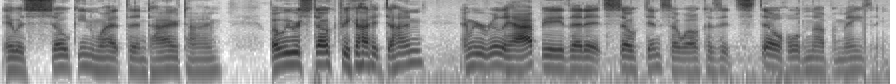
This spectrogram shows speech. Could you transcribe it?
It was soaking wet the entire time, but we were stoked we got it done, and we were really happy that it soaked in so well because it's still holding up amazing.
